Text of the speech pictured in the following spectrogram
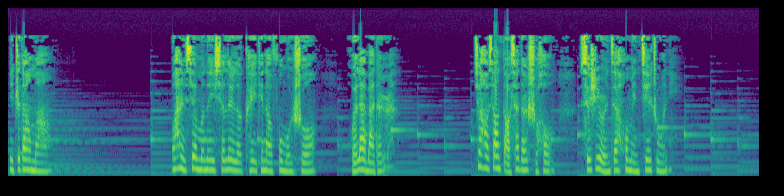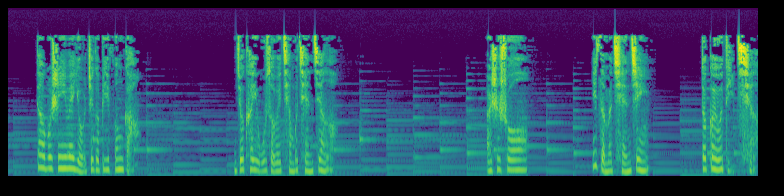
你知道吗？我很羡慕那些累了可以听到父母说“回来吧”的人，就好像倒下的时候，随时有人在后面接住你。倒不是因为有这个避风港，你就可以无所谓前不前进了，而是说，你怎么前进，都更有底气了。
